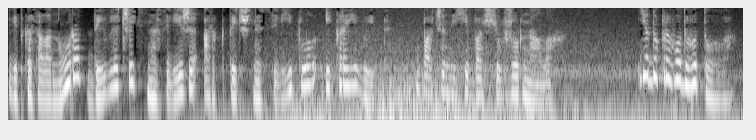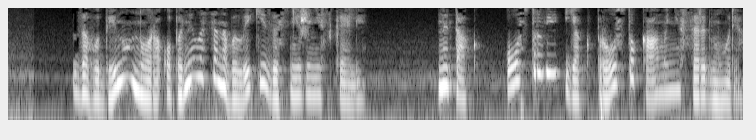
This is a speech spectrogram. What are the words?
відказала Нора, дивлячись на свіже арктичне світло і краєвид, бачений хіба що в журналах. Я до пригод готова. За годину Нора опинилася на великій засніженій скелі. Не так острові, як просто камені серед моря.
